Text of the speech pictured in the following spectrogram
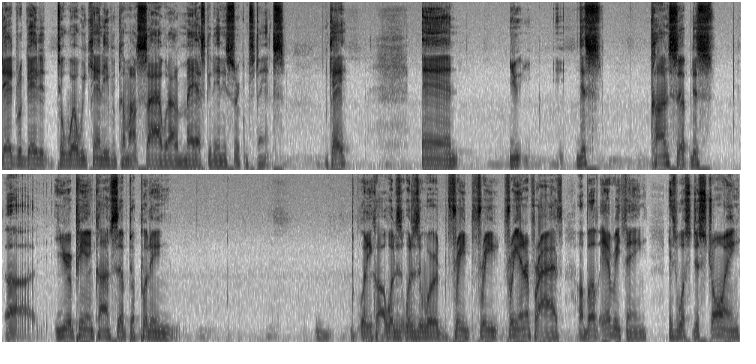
degraded to where we can't even come outside without a mask in any circumstance. Okay, and you this concept, this uh, European concept of putting what do you call it? what is what is the word free free free enterprise above everything is what's destroying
